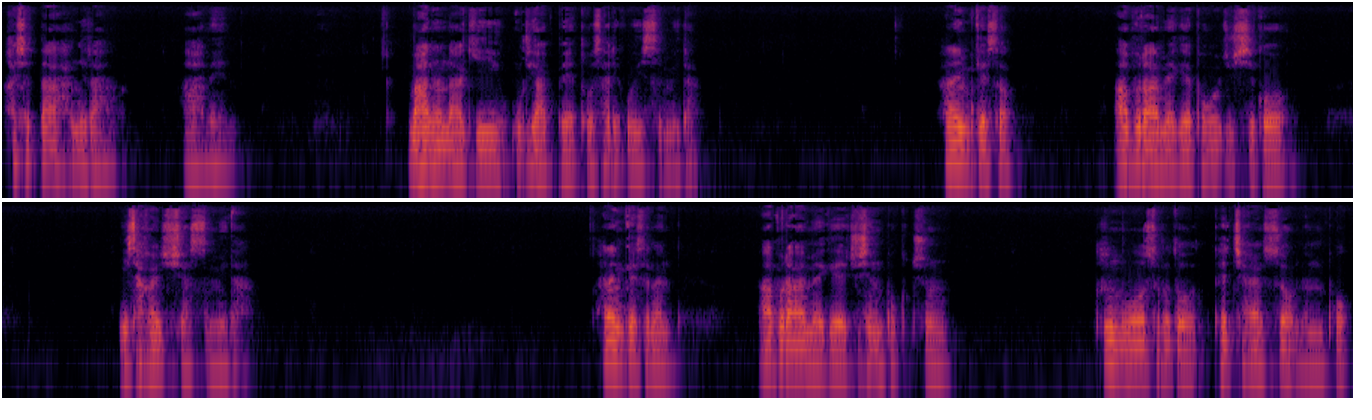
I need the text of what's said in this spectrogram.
하셨다 하니라. 아멘. 많은 악이 우리 앞에 도사리고 있습니다. 하나님께서 아브라함에게 복을 주시고 이삭을 주셨습니다. 하나님께서는 아브라함에게 주신 복 중 그 무엇으로도 대체할 수 없는 복,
